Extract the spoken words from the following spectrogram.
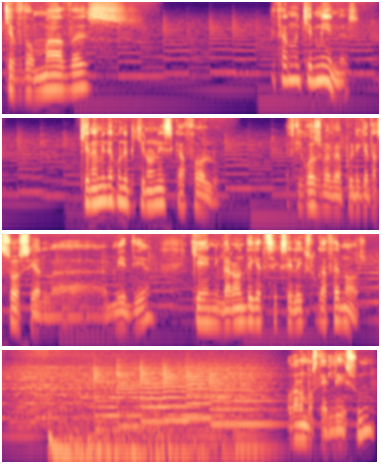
και εβδομάδες, πιθανόν και μήνες και να μην έχουν επικοινωνήσει καθόλου. Ευτυχώς βέβαια που είναι και τα social media και ενημερώνονται για τις εξελίξεις του καθενός. Όταν όμως θελήσουν,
